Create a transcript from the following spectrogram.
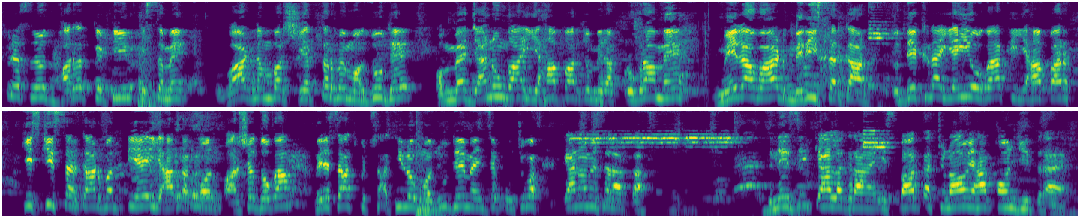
एक्सप्रेस न्यूज़ भारत की टीम इस समय वार्ड नंबर छिहत्तर में मौजूद है और मैं जानूँगा यहाँ पर जो मेरा प्रोग्राम है, मेरा वार्ड, मेरी सरकार। तो देखना यही होगा कि यहाँ पर किस किस सरकार बनती है, यहाँ का कौन पार्षद होगा। मेरे साथ कुछ साथी लोग मौजूद हैं, मैं इनसे पूछूँगा। क्या नाम है सर आपका? दिनेश जी, क्या लग रहा है, इस बार का चुनाव यहाँ कौन जीत रहा है?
